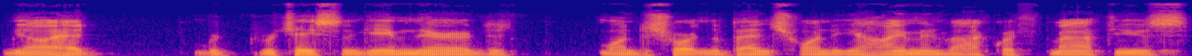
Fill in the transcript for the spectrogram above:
you know, I had we're, we're chasing the game there. Just wanted to shorten the bench. Wanted to get Hyman back with Matthews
